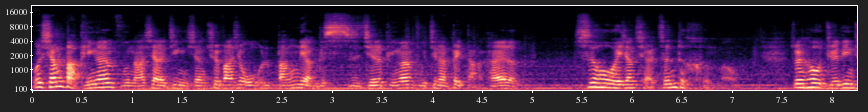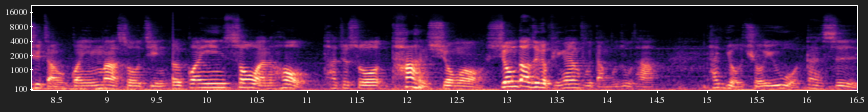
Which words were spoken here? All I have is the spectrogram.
我想把平安符拿下来进香，却发现我绑两个死结的平安符竟然被打开了。事后回想起来，真的很毛。最后决定去找观音妈收金。而观音收完后，他就说他很凶哦，凶到这个平安符挡不住他。他有求于我，但是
